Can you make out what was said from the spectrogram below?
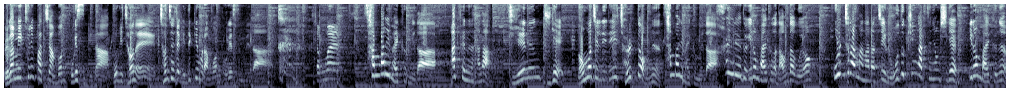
외관 및 튜닝 파츠 한번 보겠습니다. 보기 전에 전체적인 느낌을 한번 보겠습니다. 크, 정말 산발이 바이크입니다. 앞에는 하나, 뒤에는 두 개. 넘어질 일이 절대 없는 산발이 바이크입니다. 할리에도 이런 바이크가 나온다고요? 울트라만 알았지 로드킹 같은 형식의 이런 바이크는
